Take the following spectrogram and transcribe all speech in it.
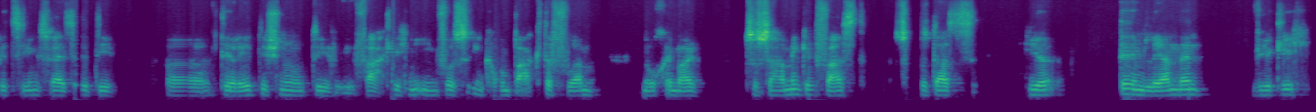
beziehungsweise die äh, theoretischen und die fachlichen Infos in kompakter Form noch einmal zusammengefasst, sodass hier dem Lernen wirklich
